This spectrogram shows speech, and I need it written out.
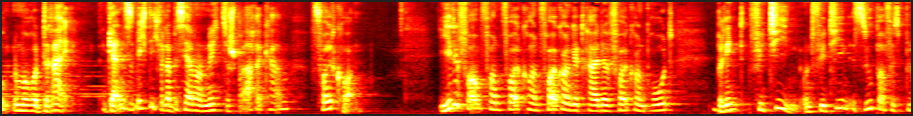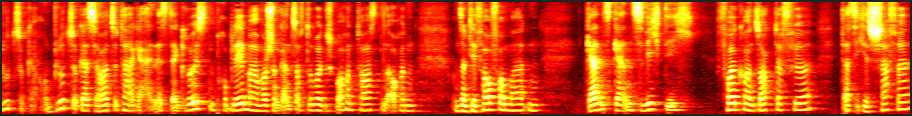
Punkt Nummer drei ganz wichtig, weil er bisher noch nicht zur Sprache kam, Vollkorn. Jede Form von Vollkorn, Vollkorngetreide, Vollkornbrot bringt Phytin. Und Phytin ist super fürs Blutzucker. Und Blutzucker ist ja heutzutage eines der größten Probleme, haben wir schon ganz oft drüber gesprochen, Thorsten, auch in unseren TV-Formaten. Ganz, ganz wichtig, Vollkorn sorgt dafür, dass ich es schaffe,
